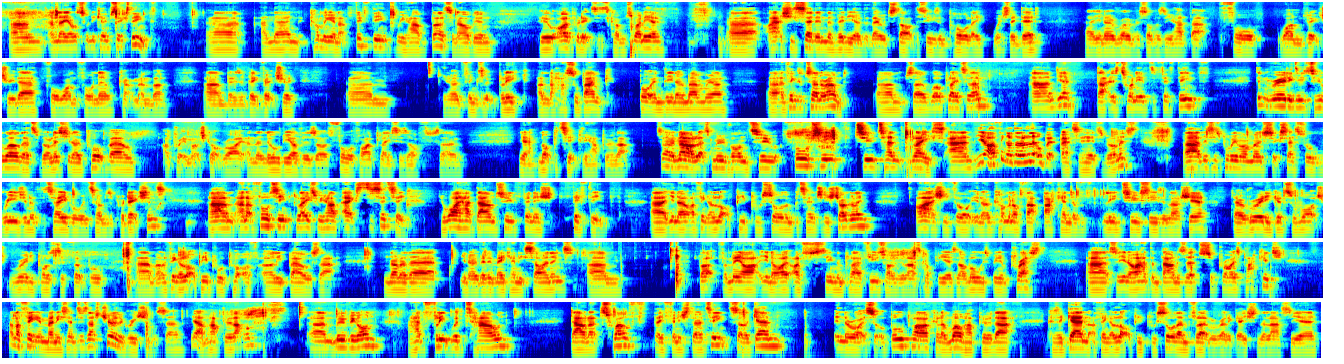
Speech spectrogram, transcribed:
Um, and they ultimately came 16th. Uh, and then coming in at 15th, we have Burton Albion, who I predicted to come 20th. Uh, I actually said in the video that they would start the season poorly, which they did. Uh, you know, Rovers obviously had that 4 1 victory there 4 1, 4 0, can't remember, um, but it was a big victory. Um, you know, things look bleak under Hasselbaink, brought in Dino Maamria, uh, and things have turned around. Um, so well played to them. And yeah, that is 20th to 15th. Didn't really do too well there, to be honest. You know, Port Vale, I pretty much got right, and then all the others I was four or five places off. So yeah, not particularly happy with that. So now let's move on to 14th to 10th place. And yeah, I think I've done a little bit better here, to be honest. Uh, this is probably my most successful region of the table in terms of predictions. Um, and at 14th place, we have Exeter City, who I had down to finish 15th. Uh, you know, I think a lot of people saw them potentially struggling. I actually thought, you know, coming off that back end of League Two season last year, they were really good to watch, really positive football. Um, and I think a lot of people would put off early bells that none of their, you know, they didn't make any signings. Um, but for me, I, you know, I, have seen them play a few times the last couple of years, and I've always been impressed. Uh, so you know, I had them down as a surprise package, and I think in many senses that's true of the Grecians. So yeah, I'm happy with that one. Um, moving on, I had Fleetwood Town down at 12th. They finished 13th. So again, in the right sort of ballpark, and I'm well happy with that because again, I think a lot of people saw them flirting with relegation the last year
